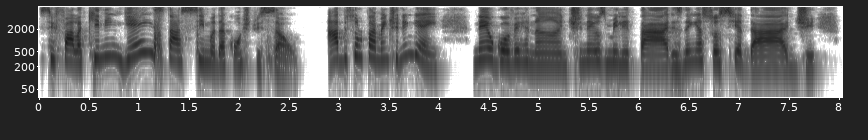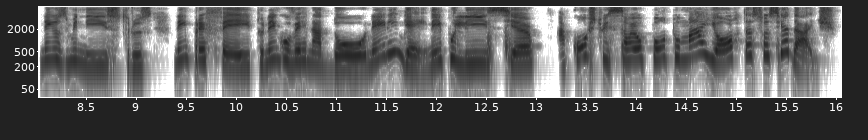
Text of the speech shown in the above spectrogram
se fala que ninguém está acima da Constituição. Absolutamente ninguém. Nem o governante, nem os militares, nem a sociedade, nem os ministros, nem prefeito, nem governador, nem ninguém, nem polícia. A Constituição é o ponto maior da sociedade.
